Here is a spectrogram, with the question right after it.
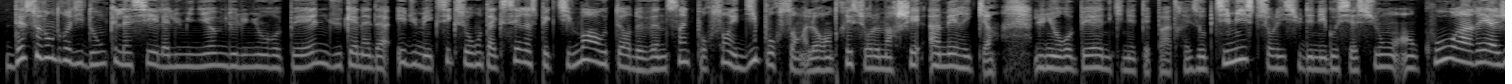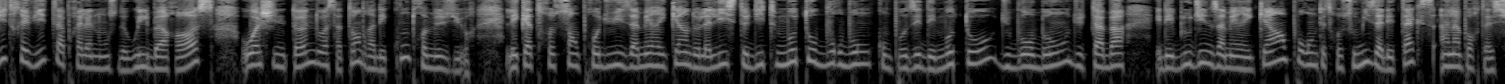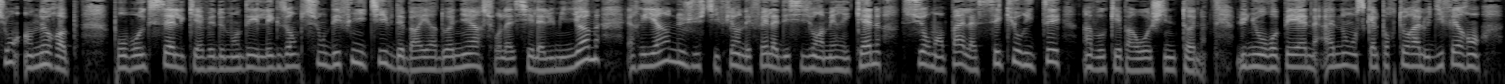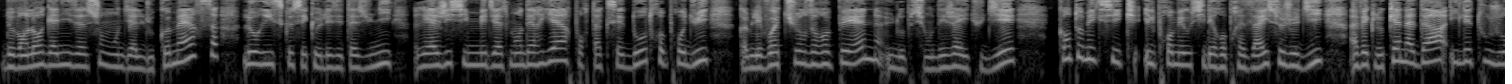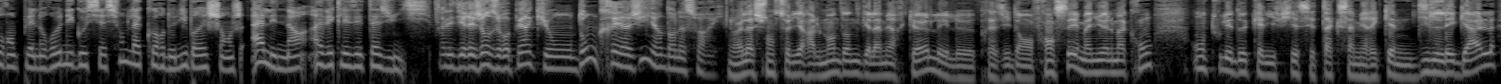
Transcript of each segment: Dès ce vendredi donc, l'acier et l'aluminium de l'Union européenne, du Canada et du Mexique seront taxés respectivement à hauteur de 25% et 10% à leur entrée sur le marché américain. L'Union européenne, qui n'était pas très optimiste sur l'issue des négociations en cours, a réagi très vite après l'annonce de Wilbur Ross. Washington doit s'attendre à des contre-mesures. Les 400 produits américains de la liste dite Moto Bourbon, composés des motos, du bourbon, du tabac et des blue jeans américains, pourront être soumis à des taxes à l'importation en Europe. Pour Bruxelles, qui avait demandé l'exemption définitive des barrières douanières sur l'acier et l'aluminium, rien ne justifie en effet la décision américaine, sûrement pas la sécurité invoquée par Washington. L'Union européenne annonce qu'elle portera le différent devant l'Organisation mondiale du commerce. Le risque, c'est que les États-Unis réagissent immédiatement derrière pour taxer d'autres produits comme les voitures européennes, une option déjà étudiée. Quant au Mexique, il promet aussi des représailles ce jeudi. Avec le Canada, il est toujours en pleine renégociation de l'accord de libre-échange ALENA avec les États-Unis. Les dirigeants européens qui ont donc réagi hein, dans la soirée. la chancelière allemande Angela Merkel et le président français Emmanuel Macron ont tous les deux qualifié ces taxes américaines d'illégales.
